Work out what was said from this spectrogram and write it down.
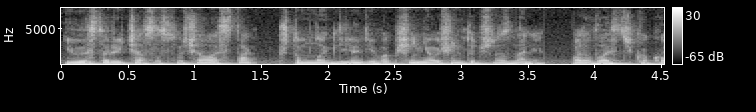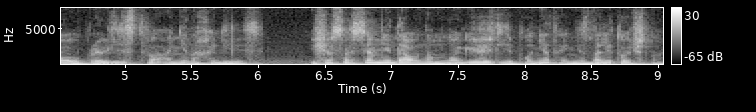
И в истории часто случалось так, что многие люди вообще не очень точно знали, под властью какого правительства они находились. Еще совсем недавно многие жители планеты не знали точно,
